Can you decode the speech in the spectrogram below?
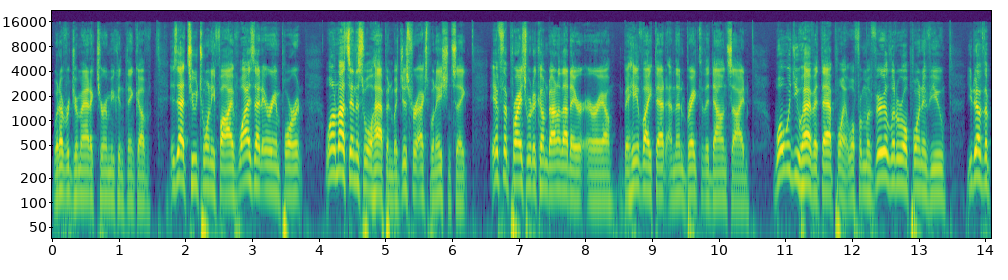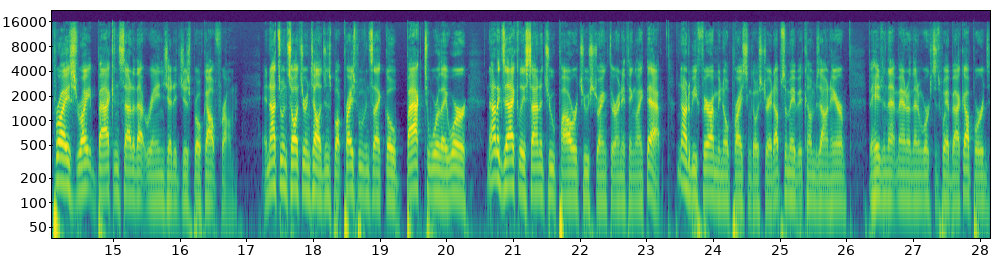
whatever dramatic term you can think of, is at 225. Why is that area important? Well, I'm not saying this will happen, but just for explanation's sake, if the price were to come down to that area, behave like that, and then break to the downside, what would you have at that point? Well, from a very literal point of view, you'd have the price right back inside of that range that it just broke out from. And not to insult your intelligence, but price movements that go back to where they were, not exactly a sign of true power, true strength, or anything like that. Now, to be fair, I mean, no price can go straight up, so maybe it comes down here, behaves in that manner, and then works its way back upwards.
